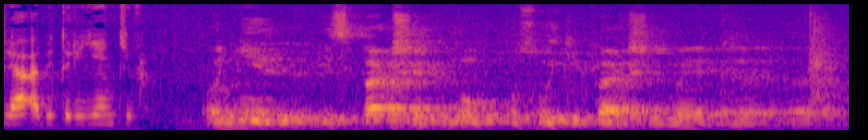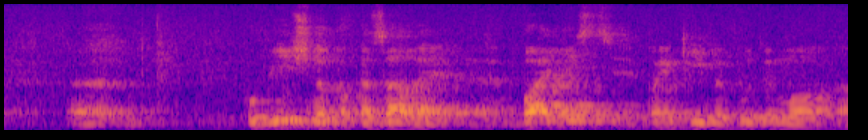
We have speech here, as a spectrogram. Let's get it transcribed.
для абітурієнтів. Одні із перших, ну по суті, перші ми е, е, е, публічно показали е, бальність, по якій ми будемо е,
